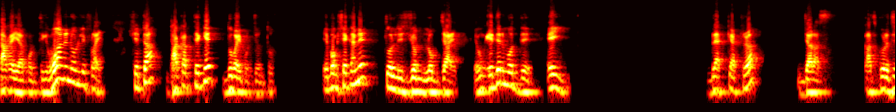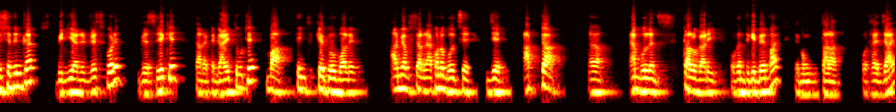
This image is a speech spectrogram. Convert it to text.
ঢাকা এয়ারপোর্ট থেকে ওয়ান এন্ড অনলি ফ্লাইট সেটা ঢাকার থেকে দুবাই পর্যন্ত। এবং সেখানে চল্লিশ জন লোক যায় এবং এদের মধ্যে এই ব্ল্যাক ক্যাটরা যারা কাজ করেছে সেদিনকার বিডিআর ড্রেস পরে ড্রেস রেখে তারা একটা গাড়িতে উঠে বা কেউ কেউ বলে আর্মি অফিসাররা এখনও বলছে যে আটটা অ্যাম্বুলেন্স, কালো গাড়ি ওখান থেকে বের হয় এবং তারা কোথায় যায়,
